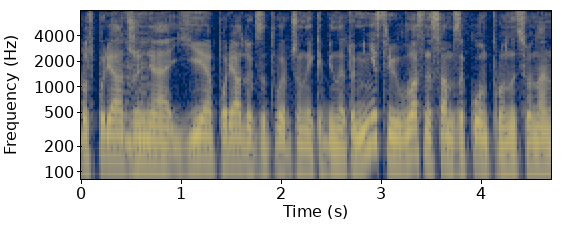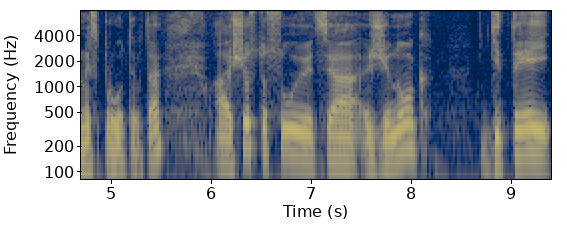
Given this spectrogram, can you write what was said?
розпорядження, угу. є порядок, затверджений Кабінетом міністрів, і власне сам закон про національний спротив. Так? А що стосується жінок, дітей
